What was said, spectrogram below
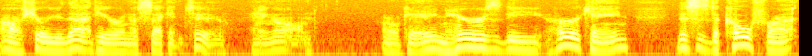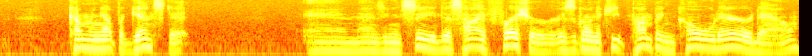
I'll show you that here in a second too. Hang on. Okay, and here's the hurricane. This is the cold front coming up against it. And as you can see, this high pressure is going to keep pumping cold air down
